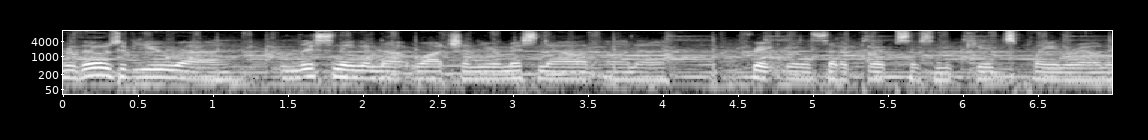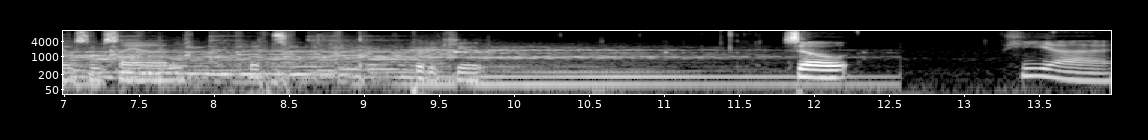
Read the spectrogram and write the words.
For those of you uh, listening and not watching, you're missing out on a great little set of clips of some kids playing around in some sand. It's pretty cute. So he uh,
